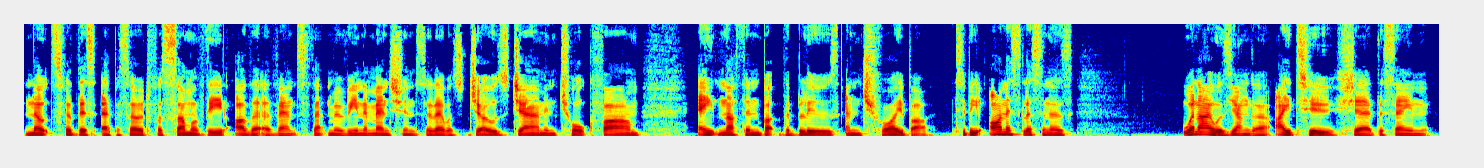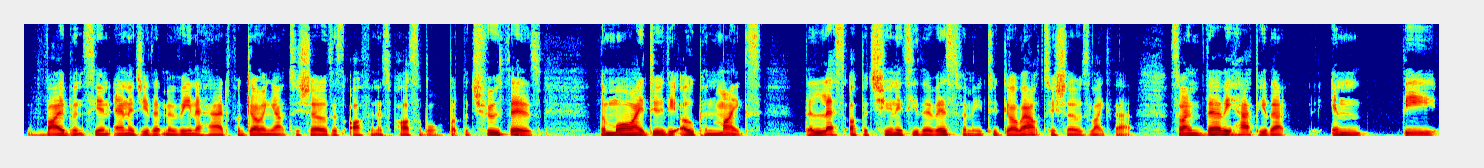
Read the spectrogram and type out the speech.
notes for this episode for some of the other events that Marina mentioned. So there was Joe's Jam in Chalk Farm, Ain't Nothing But the Blues, and Troy Bar. To be honest, listeners, when I was younger, I too shared the same vibrancy and energy that Marina had for going out to shows as often as possible. But the truth is, the more I do the open mics, the less opportunity there is for me to go out to shows like that. So I'm very happy that in the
